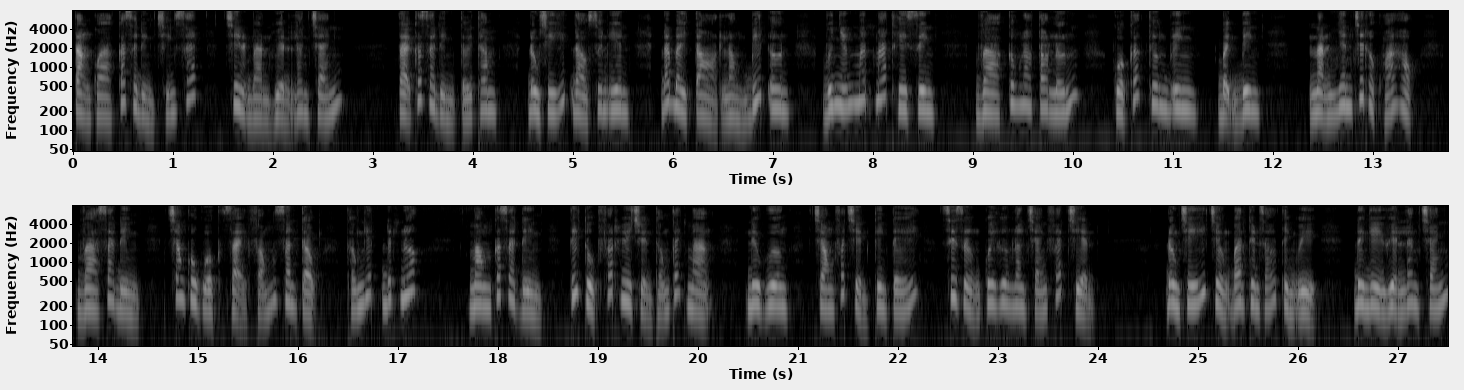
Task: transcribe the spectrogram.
tặng quà các gia đình chính sách trên địa bàn huyện Lang Chánh. Tại các gia đình tới thăm, đồng chí Đào Xuân Yên đã bày tỏ lòng biết ơn với những mất mát hy sinh và công lao to lớn của các thương binh, bệnh binh, nạn nhân chất độc hóa học và gia đình trong công cuộc giải phóng dân tộc, thống nhất đất nước. Mong các gia đình tiếp tục phát huy truyền thống cách mạng, nêu gương trong phát triển kinh tế, xây dựng quê hương Lang Chánh phát triển. Đồng chí trưởng ban tuyên giáo tỉnh ủy đề nghị huyện Lang Chánh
